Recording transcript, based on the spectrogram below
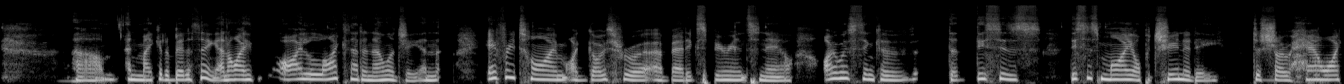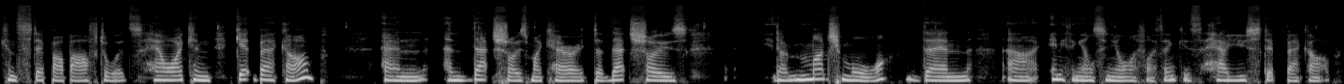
um, and make it a better thing. And I I like that analogy. And every time I go through a, a bad experience now, I always think of that this is this is my opportunity to show how I can step up afterwards, how I can get back up, and and that shows my character. That shows you know much more than uh, anything else in your life. I think is how you step back up.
